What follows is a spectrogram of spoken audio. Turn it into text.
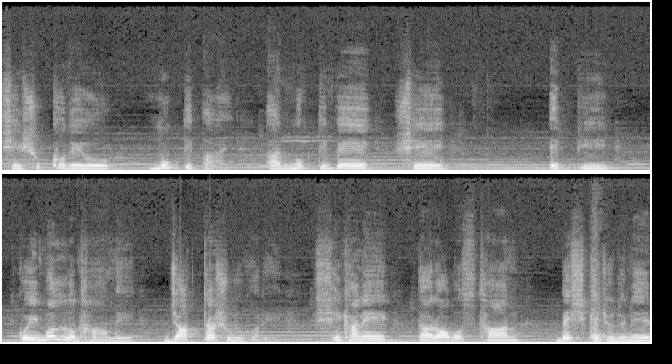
সে সূক্ষ্মদেহ মুক্তি পায়। আর মুক্তি পেয়ে সে একটি কৈবল্য ধামে যাত্রা শুরু করে। সেখানে তার অবস্থান বেশ কিছুদিনের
